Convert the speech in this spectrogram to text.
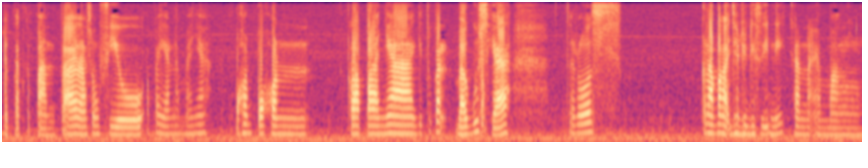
dekat ke pantai langsung view apa ya namanya pohon-pohon kelapanya gitu kan bagus ya. Terus kenapa nggak jadi di sini? Karena emang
